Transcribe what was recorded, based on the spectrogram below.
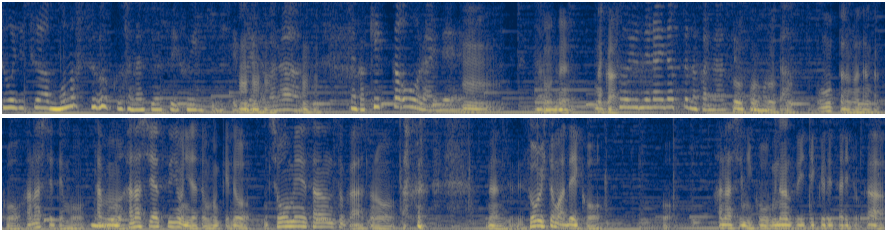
当日はものすごく話しやすい雰囲気にしてくれたから、うんなんか結果往来で、うん、そうね。なんかそういう狙いだったのかなってそうそうそう思った。そう思ったのがなんかこう話してても多う分ん話しやすいようにだと思うけど、照明さんとかその なんていうのそういう人までこうこう話にこううなずいてくれたりとか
